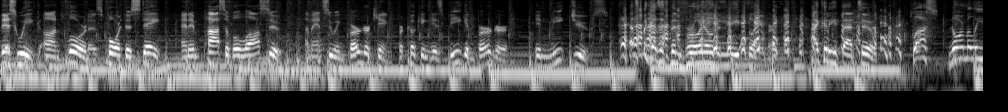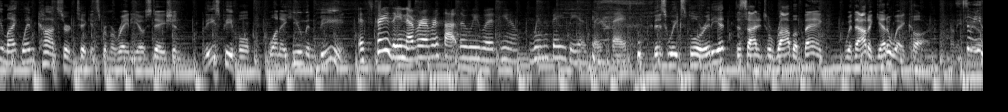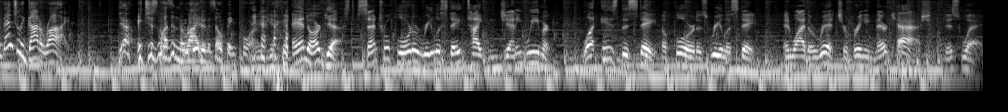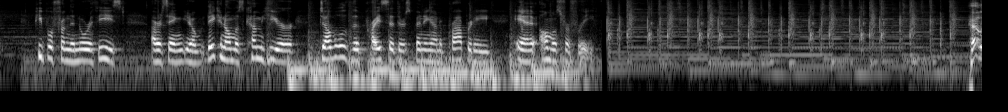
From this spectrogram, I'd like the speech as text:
This week on Florida's Fourth Estate, an impossible lawsuit. A man suing Burger King for cooking his vegan burger in meat juice. That's because it's been broiled in meat flavor. I could eat that too. Plus, normally you might win concert tickets from a radio station. These people won a human being. It's crazy. Never ever thought that we would, you know, win a baby, as they say. This week's Floridiot decided to rob a bank without a getaway car. So he eventually got a ride. Yeah. It just wasn't the ride he was hoping for. and our guest, Central Florida real estate titan Jenny Wemert. What is the state of Florida's real estate and why the rich are bringing their cash this way? People from the Northeast are saying, you know, they can almost come here, double the price that they're spending on a property, and almost for free.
